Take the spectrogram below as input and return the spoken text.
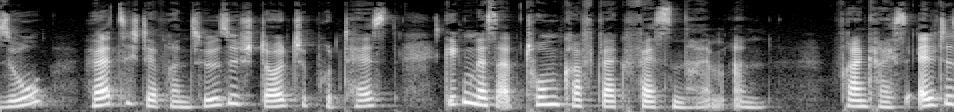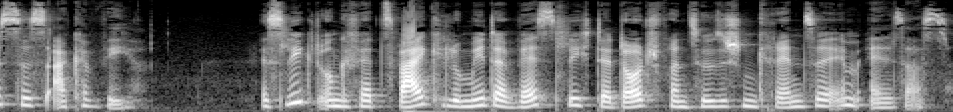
So hört sich der französisch-deutsche Protest gegen das Atomkraftwerk Fessenheim an, Frankreichs ältestes AKW. Es liegt ungefähr zwei Kilometer westlich der deutsch-französischen Grenze im Elsass.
